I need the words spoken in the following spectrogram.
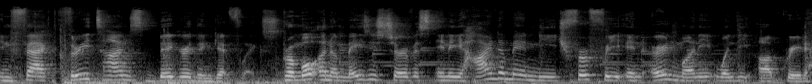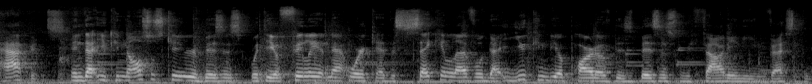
In fact, three times bigger than Getflix. Promote an amazing service in a high demand niche for free and earn money when the upgrade happens. And that you can also scale your business with the affiliate network at the second level that you can be a part of this business without any investing.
